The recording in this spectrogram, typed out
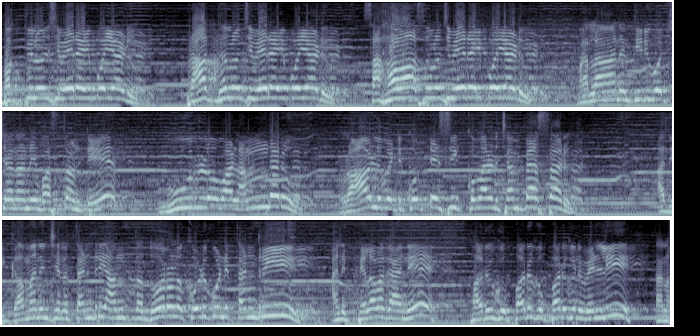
భక్తిలోంచి వేరైపోయాడు. ప్రార్థనలోంచి వేరైపోయాడు. సహవాసం నుంచి వేరైపోయాడు. మరలా నేను తిరిగి వచ్చానని వస్తుంటే ఊరిలో వాళ్ళందరూ రాళ్ళు పెట్టి కొట్టేసి కుమారుడు చంపేస్తారు. అది గమనించిన తండ్రి అంత దూరంలో కొడుకుని తండ్రి అని పిలవగానే పరుగు పరుగు పరుగుని వెళ్ళి తన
